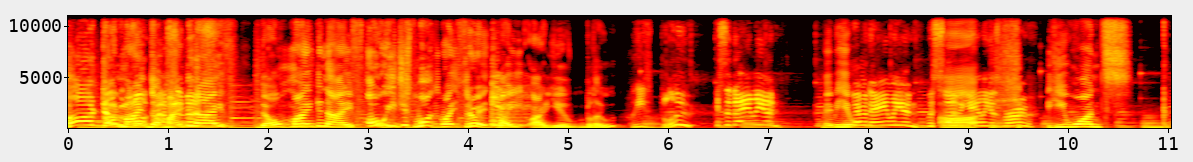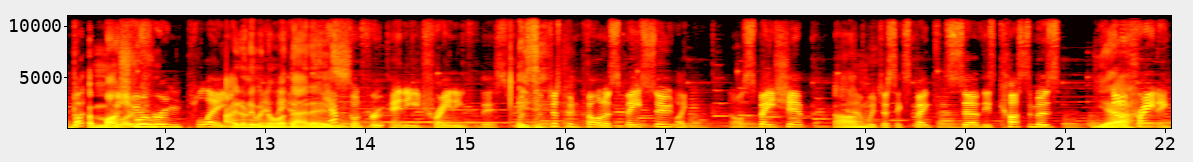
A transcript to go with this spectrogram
Oh, don't Oh, mind, don't mind the knife. Don't mind the knife. Oh, he just walked right through it. Why are you blue? He's blue. It's an alien. Maybe he We have an alien. We're serving Uh, aliens, bro. he wants But a mushroom. Glowshroom plate. I don't even know what have- that We haven't gone through any training for this. We, we've just been put on a spacesuit, like on a spaceship, Um, and we're just expected to serve these customers. Yeah. No training.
